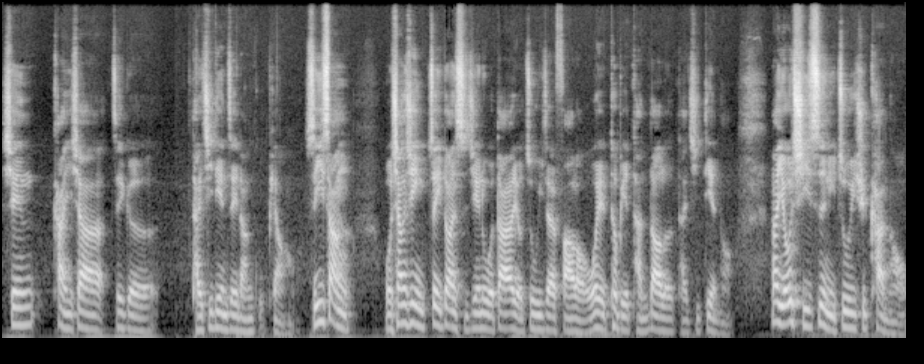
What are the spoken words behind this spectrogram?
先看一下这个台积电这档股票哈。实际上。我相信这一段时间，如果大家有注意在发了，我也特别谈到了台积电哦。那尤其是你注意去看哦，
